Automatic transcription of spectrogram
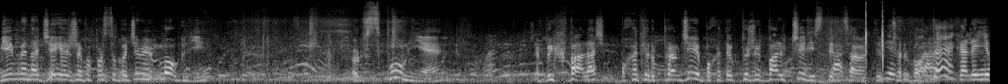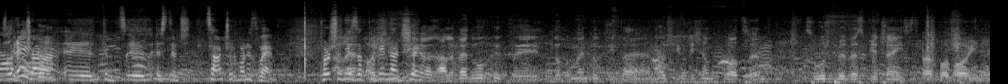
Miejmy nadzieję, że po prostu będziemy mogli wspólnie wychwalać bohaterów, prawdziwych bohaterów, którzy walczyli z tym całym tym czerwonym. Tak, ale nie Burego. Całym, e, tym, e, z tym całym czerwonym złem. Proszę nie zapominać, że 80, ale według y, dokumentów IPN 80% służby bezpieczeństwa po wojnie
